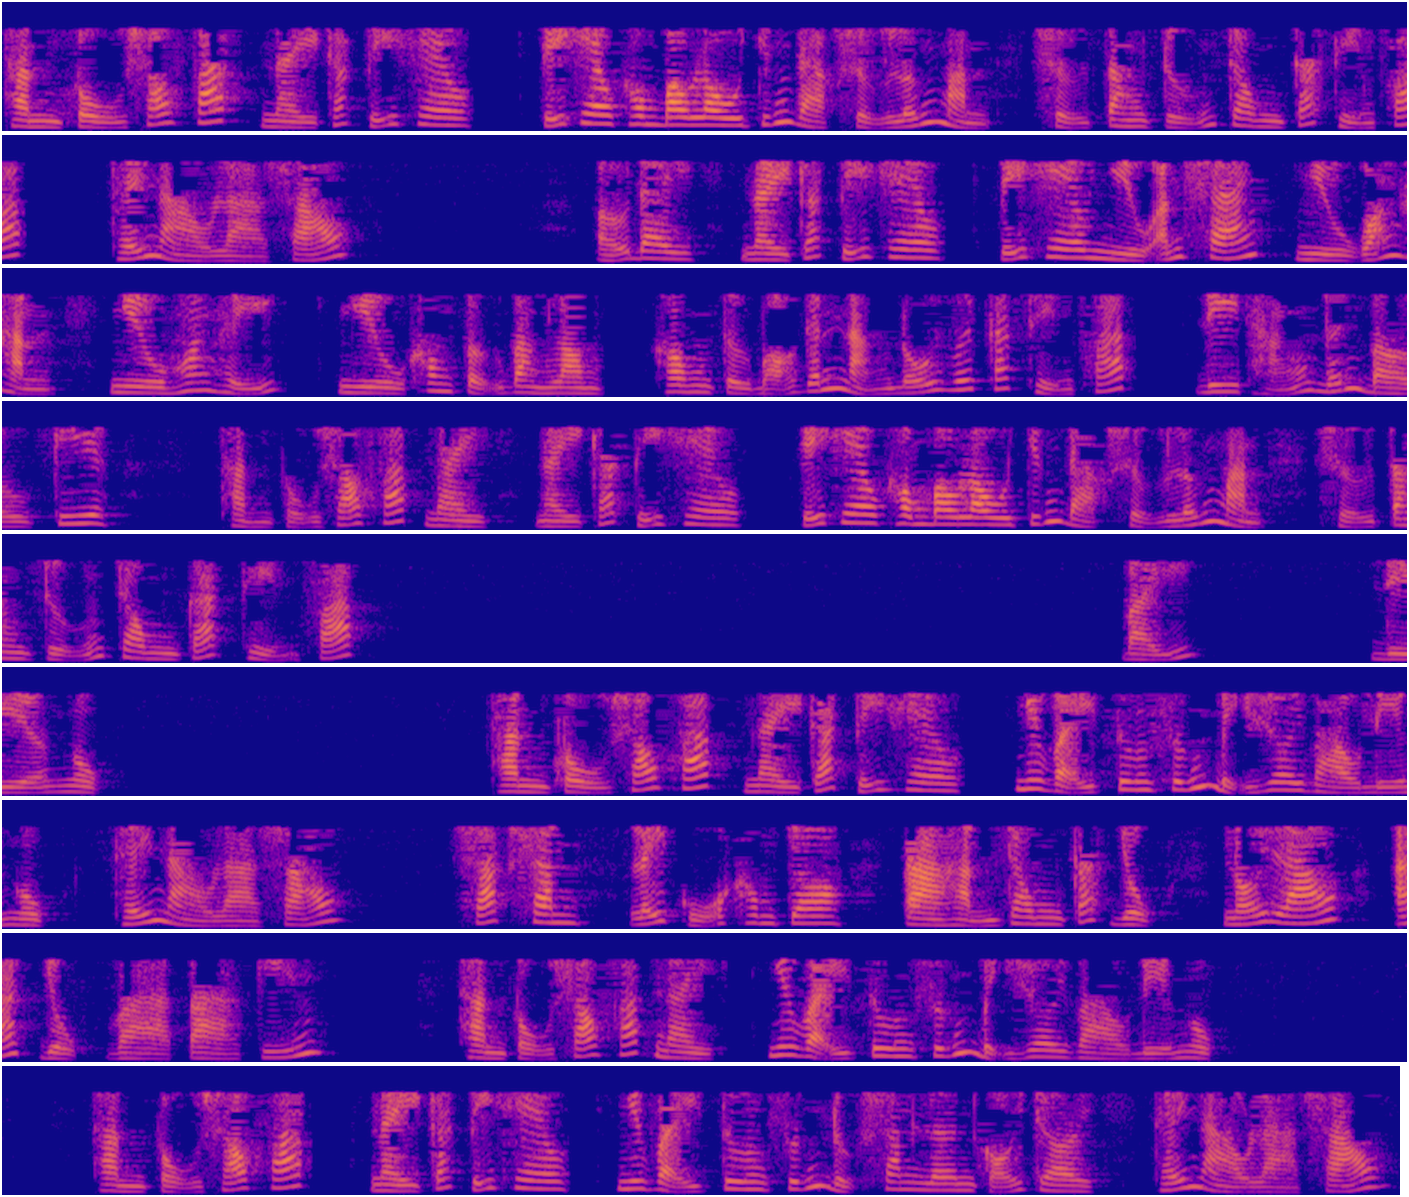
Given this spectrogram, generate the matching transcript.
Thành tựu sáu pháp này các tỷ kheo, tỷ kheo không bao lâu chứng đạt sự lớn mạnh, sự tăng trưởng trong các thiện pháp, thế nào là sáu? Ở đây, này các tỷ kheo, tỷ kheo nhiều ánh sáng, nhiều quán hạnh, nhiều hoan hỷ, nhiều không tự bằng lòng, không từ bỏ gánh nặng đối với các thiện pháp, đi thẳng đến bờ kia. Thành tựu sáu pháp này, này các tỷ kheo, tỷ kheo không bao lâu chứng đạt sự lớn mạnh, sự tăng trưởng trong các thiện pháp. 7. Địa ngục Thành tựu sáu pháp này các tỷ kheo, như vậy tương xứng bị rơi vào địa ngục, thế nào là sáu? Sát sanh, lấy của không cho, tà hạnh trong các dục, nói láo, ác dục và tà kiến. Thành tựu sáu pháp này, như vậy tương xứng bị rơi vào địa ngục. Thành tựu sáu pháp, này các tỷ kheo, như vậy tương xứng được sanh lên cõi trời, thế nào là sáu?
